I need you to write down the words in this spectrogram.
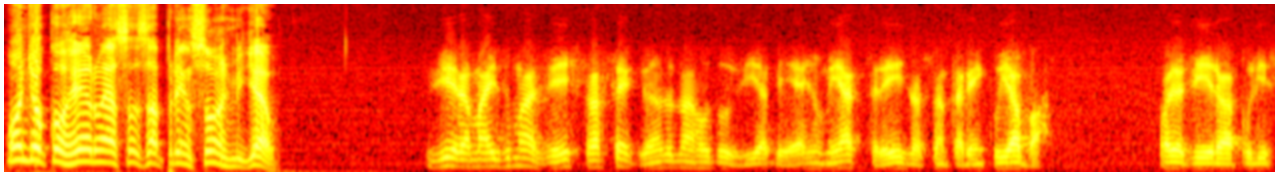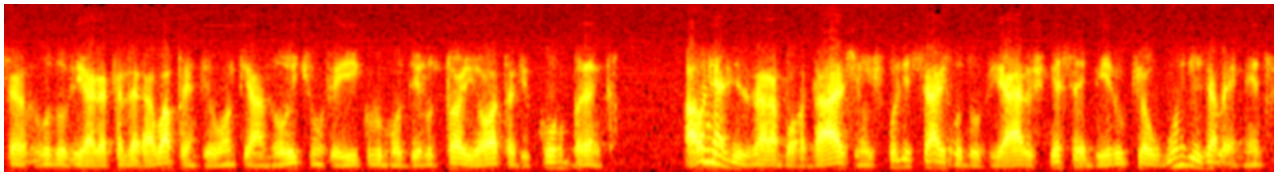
Onde ocorreram essas apreensões, Miguel? Vira mais uma vez trafegando na rodovia BR-163 a Santarém-Cuiabá. Olha, Vira, a Polícia Rodoviária Federal apreendeu ontem à noite um veículo modelo Toyota de cor branca. Ao realizar a abordagem, os policiais rodoviários perceberam que alguns dos elementos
